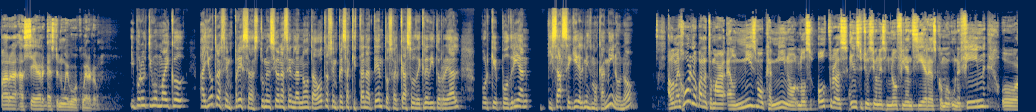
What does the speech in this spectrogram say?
para hacer este nuevo acuerdo. Y por último, Michael, hay otras empresas, tú mencionas en la nota, otras empresas que están atentos al caso de crédito real porque podrían quizás seguir el mismo camino, ¿no? A lo mejor no van a tomar el mismo camino las otras instituciones no financieras como Unifin o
